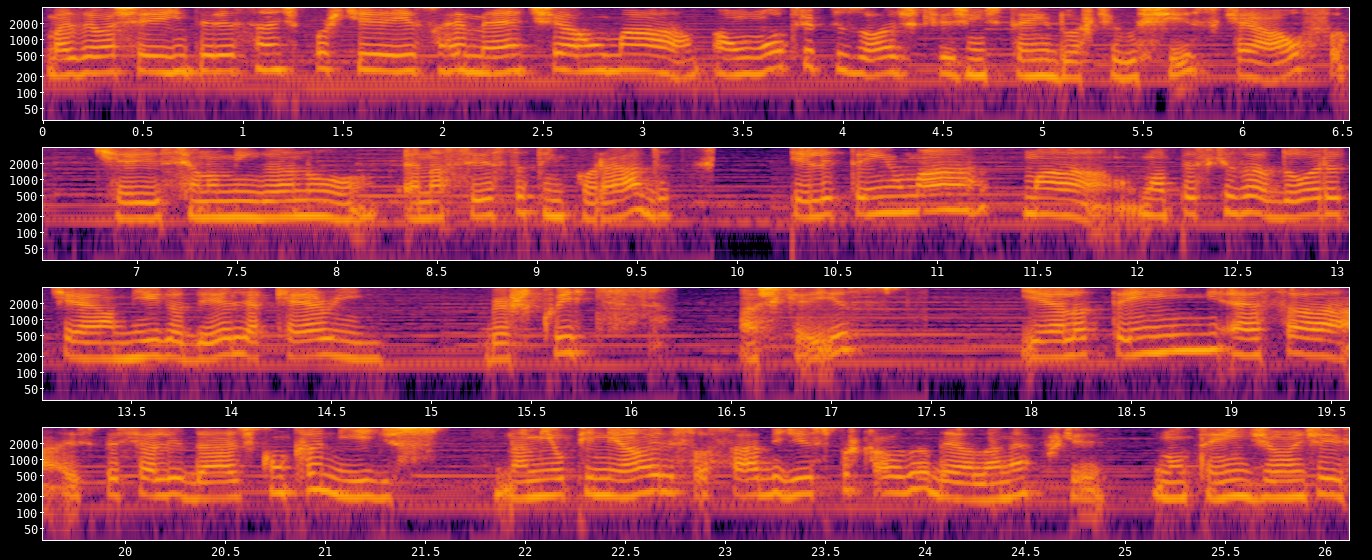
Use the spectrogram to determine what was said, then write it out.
mas eu achei interessante porque isso remete a, uma, a um outro episódio que a gente tem do Arquivo X, que é Alpha, que se eu não me engano é na sexta temporada, ele tem uma, uma, uma pesquisadora que é amiga dele, a Karen Berkowitz, acho que é isso, e ela tem essa especialidade com canídeos. Na minha opinião, ele só sabe disso por causa dela, né? Porque não tem de onde.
